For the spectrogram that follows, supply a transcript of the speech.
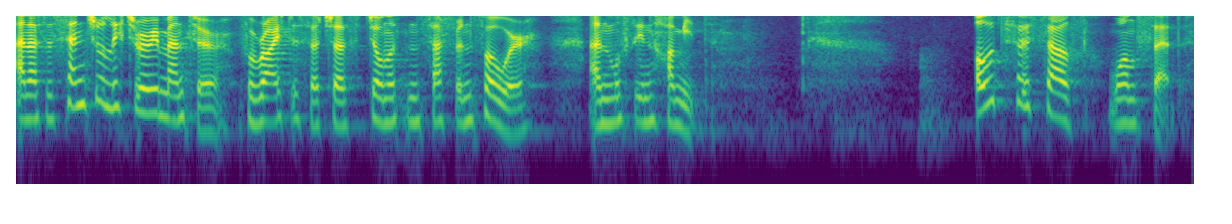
and as a central literary mentor for writers such as Jonathan Safran Foer and Mohsin Hamid. Oates herself once said,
